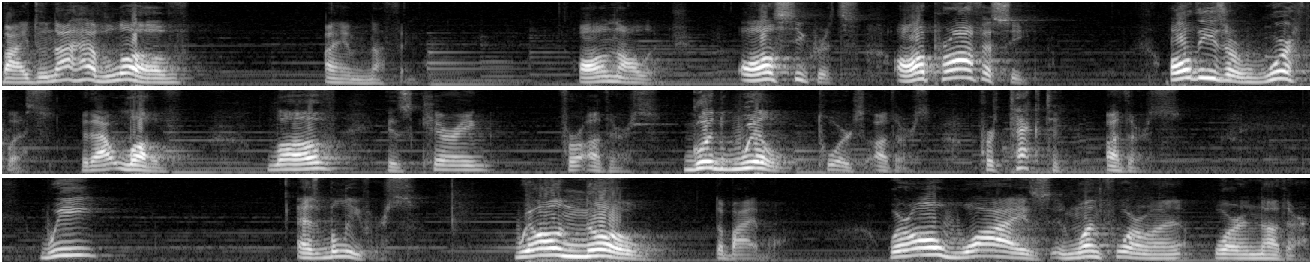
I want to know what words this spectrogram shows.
but I do not have love, I am nothing. All knowledge, all secrets, all prophecy. All these are worthless without love. Love is caring for others, goodwill towards others, protecting others. We, as believers, we all know the Bible. We're all wise in one form or another.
